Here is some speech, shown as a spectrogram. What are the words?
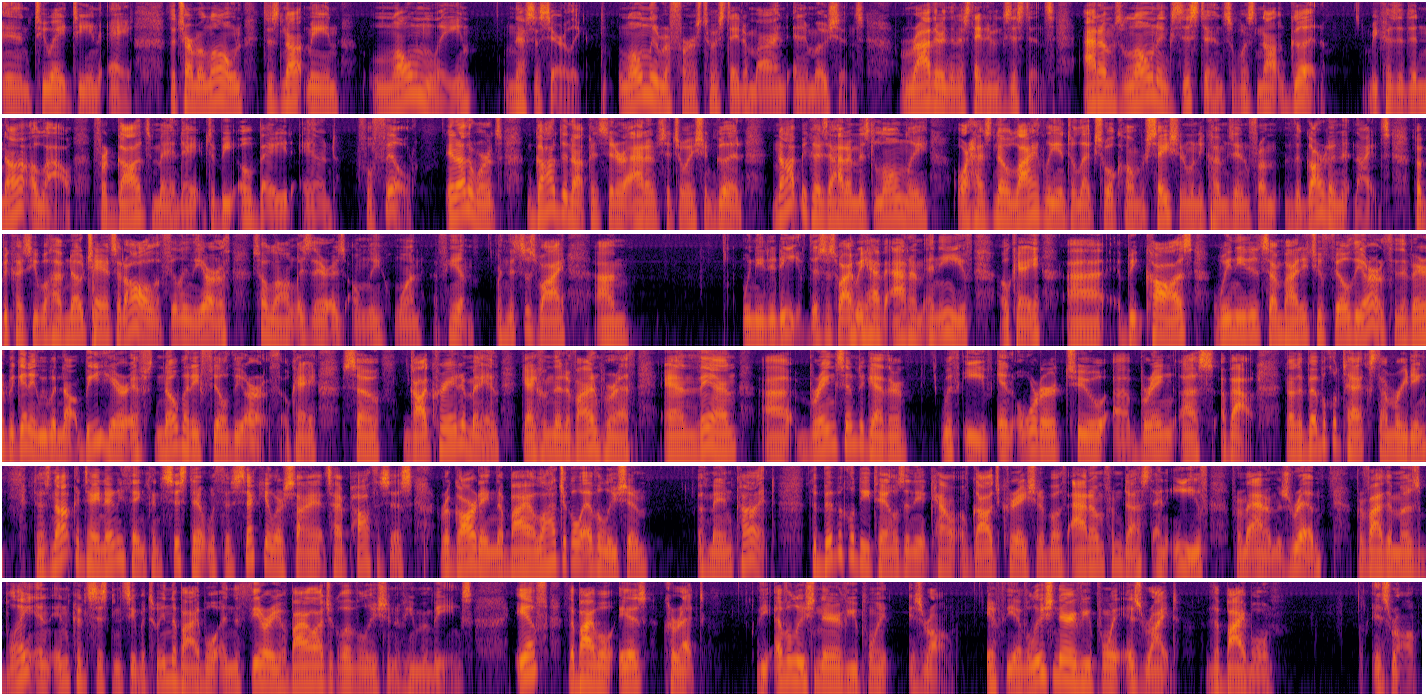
in 218a. The term alone does not mean lonely necessarily. Lonely refers to a state of mind and emotions rather than a state of existence. Adam's lone existence was not good because it did not allow for God's mandate to be obeyed and fulfilled. In other words, God did not consider Adam's situation good, not because Adam is lonely or has no lively intellectual conversation when he comes in from the garden at nights, but because he will have no chance at all of filling the earth so long as there is only one of him. And this is why um, we needed Eve. This is why we have Adam and Eve, okay? Uh, because we needed somebody to fill the earth in the very beginning. We would not be here if nobody filled the earth, okay? So God created man, gave him the divine breath, and then uh, brings him together with Eve in order to uh, bring us about. Now, the biblical text I'm reading does not contain anything consistent with the secular science hypothesis regarding the biological evolution of mankind. The biblical details in the account of God's creation of both Adam from dust and Eve from Adam's rib provide the most blatant inconsistency between the Bible and the theory of biological evolution of human beings. If the Bible is correct, the evolutionary viewpoint is wrong. If the evolutionary viewpoint is right, the Bible is wrong.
